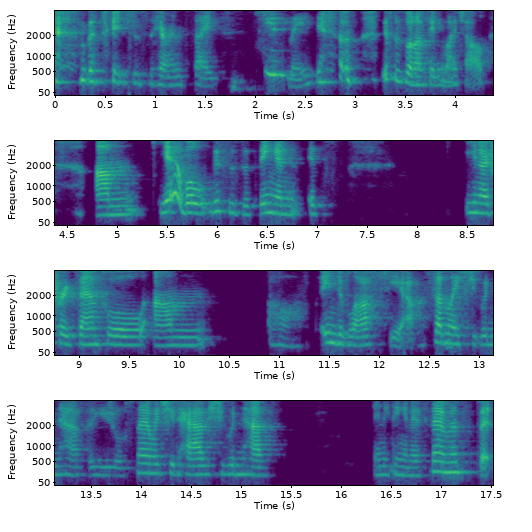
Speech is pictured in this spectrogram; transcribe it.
the teachers there and say excuse me this is what i'm feeding my child. Um, yeah well this is the thing and it's you know for example um, oh, end of last year, suddenly she wouldn't have the usual sandwich she'd have. She wouldn't have anything in her thermos, but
